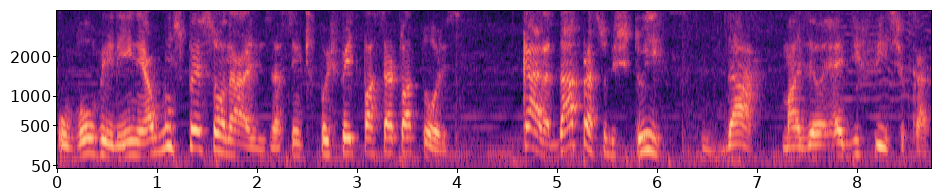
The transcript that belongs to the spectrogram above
o Wolverine, alguns personagens, assim, que foi feito pra certos atores. Cara, dá pra substituir? Dá, mas eu- é difícil, cara.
